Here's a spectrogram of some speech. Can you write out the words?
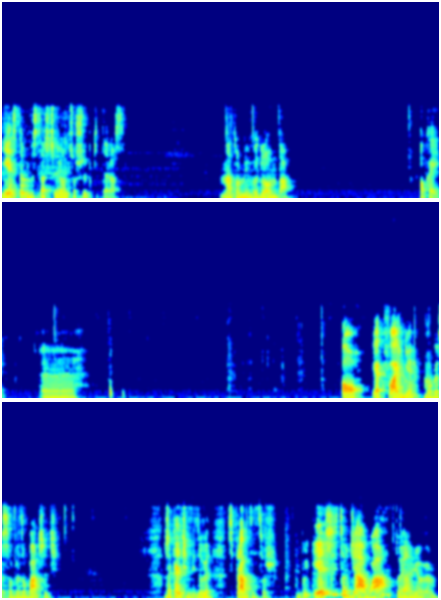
Nie jestem wystarczająco szybki teraz. Na to mi wygląda. Okej. Eee. O, jak fajnie. Mogę sobie zobaczyć. Czekajcie widzowie, sprawdzę coś. Bo jeśli to działa, to ja nie wiem.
